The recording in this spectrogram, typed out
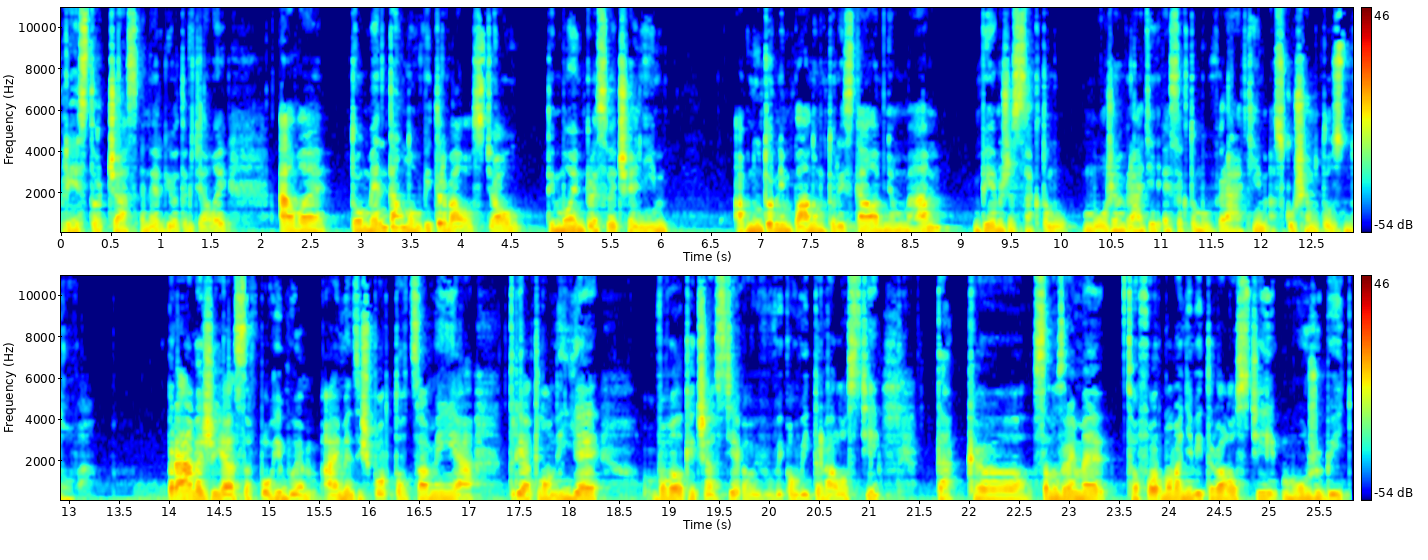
priestor, čas, energiu a tak ďalej, ale tou mentálnou vytrvalosťou, tým môjim presvedčením a vnútorným plánom, ktorý stále v ňom mám, viem, že sa k tomu môžem vrátiť, aj sa k tomu vrátim a skúšam to znova. Práve, že ja sa pohybujem aj medzi športovcami a triatlon je vo veľkej časti o, o vytrvalosti, tak uh, samozrejme to formovanie vytrvalosti môže byť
